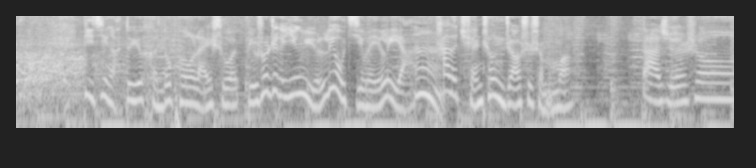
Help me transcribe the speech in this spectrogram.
毕竟啊，对于很多朋友来说，比如说这个英语六级为例啊，嗯它的全称你知道是什么吗？大学生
